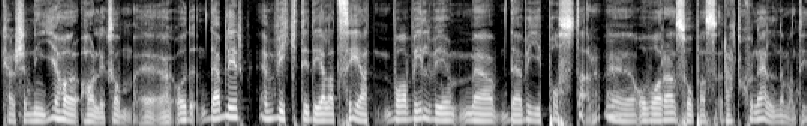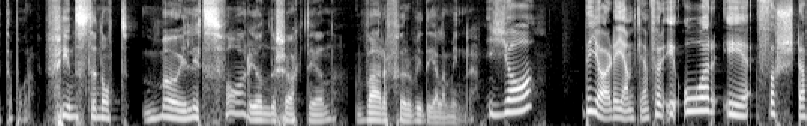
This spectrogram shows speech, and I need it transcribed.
kanske 9 har, har liksom... Eh, och där blir en viktig del att se att vad vill vi med det vi postar Mm. eh, och vara så pass rationell när man tittar på det. Finns det något möjligt svar i undersökningen varför vi delar mindre? Ja, det gör det egentligen. För i år är första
